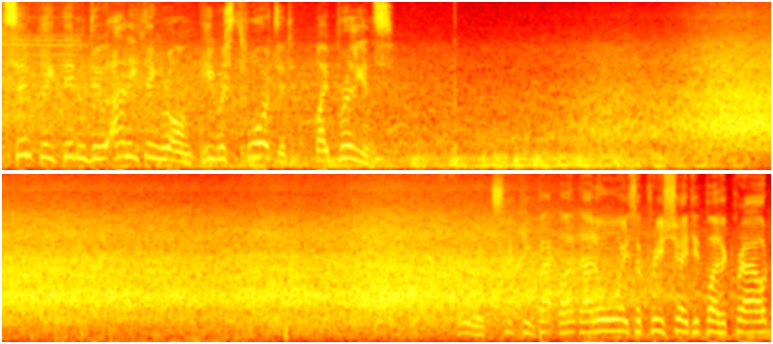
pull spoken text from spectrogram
simply didn't do anything wrong. He was thwarted by brilliance. Forward tracking back like that, always appreciated by the crowd.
